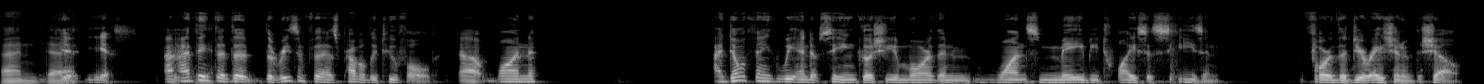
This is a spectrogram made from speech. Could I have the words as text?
and uh, Ye- yes, I, I think yeah. that the the reason for that is probably twofold. Uh, one, I don't think we end up seeing Gushie more than once, maybe twice a season for the duration of the show.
